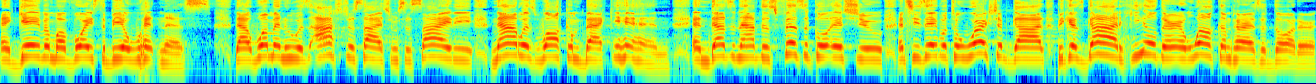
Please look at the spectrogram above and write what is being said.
and gave him a voice to be a witness. That woman who was ostracized from society now is welcomed back in and doesn't have this physical issue, and she's able to worship God because God healed her and welcomed her as a daughter.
